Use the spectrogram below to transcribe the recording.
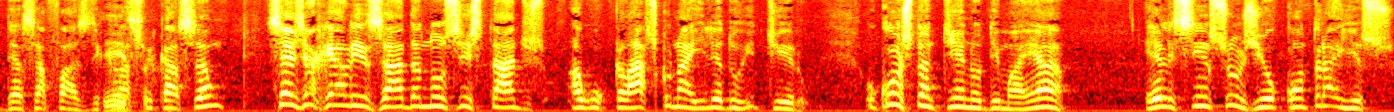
dessa fase de classificação Isso. seja realizada nos estádios, algo clássico na Ilha do Retiro. O Constantino de manhã, ele se insurgiu contra isso,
